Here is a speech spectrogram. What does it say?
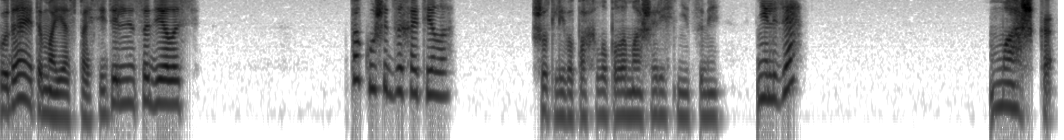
Куда эта моя спасительница делась? Покушать захотела. Шутливо похлопала Маша ресницами. Нельзя? Машка.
